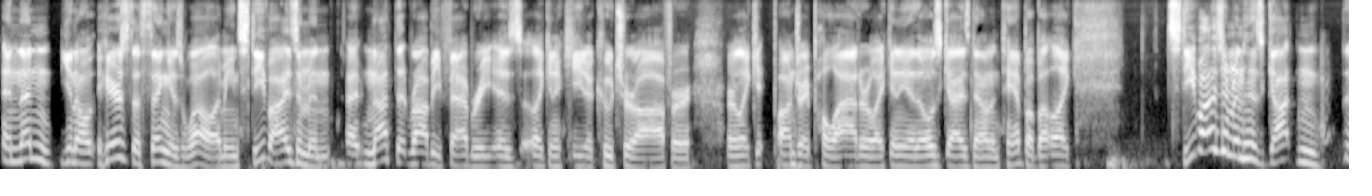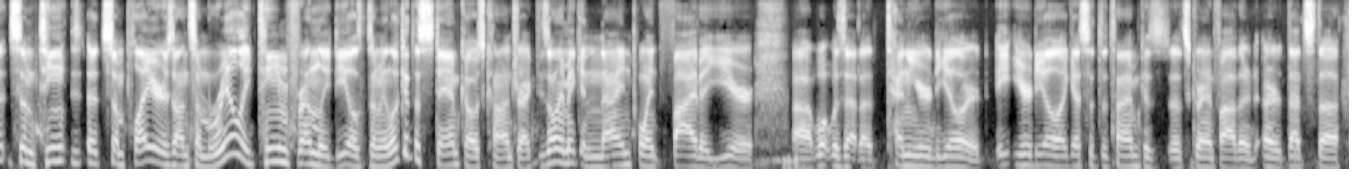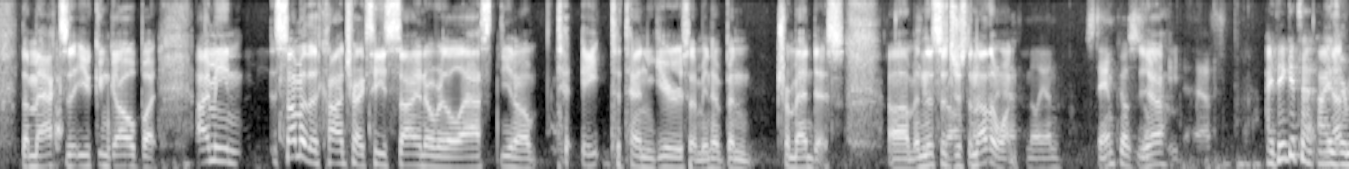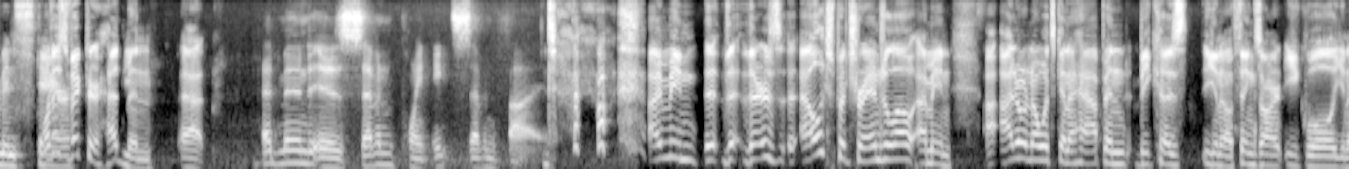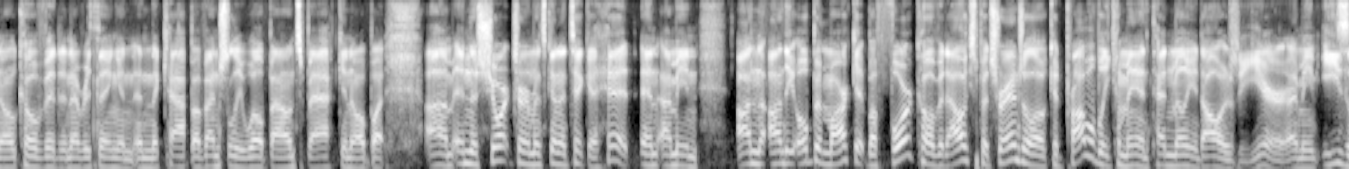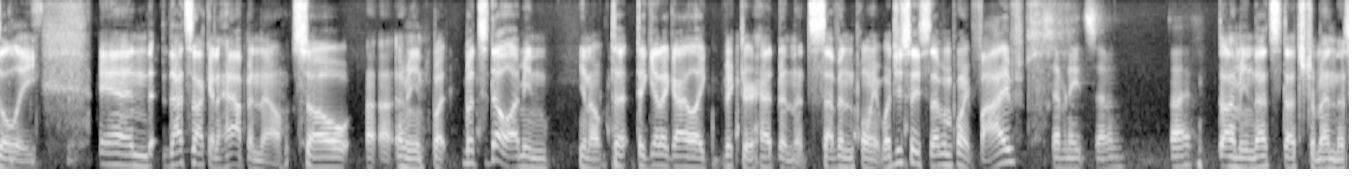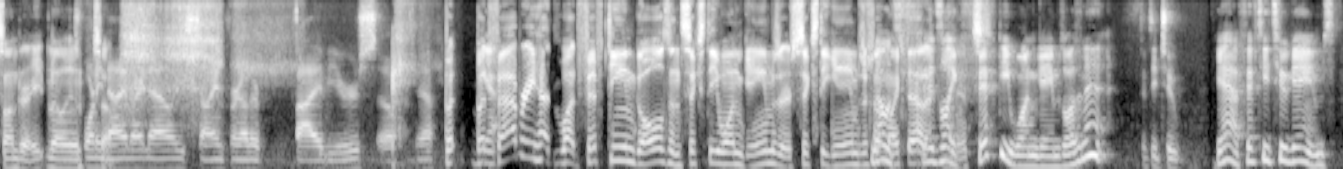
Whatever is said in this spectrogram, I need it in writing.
and then you know, here's the thing as well. I mean, Steve Yzerman. uh, Not that Robbie Fabbri is like Nikita Kucherov or or like Andre Palat or like any of those guys down in Tampa, but like. Steve Yzerman has gotten some team, uh, some players on some really team-friendly deals. I mean, look at the Stamkos contract; he's only making nine point five a year. Uh, what was that? A ten-year deal or eight-year deal? I guess at the time because it's grandfathered, or that's the the max that you can go. But I mean, some of the contracts he's signed over the last, you know, t- eight to ten years, I mean, have been tremendous. Um, and this is just another one. Million. Stamkos is Yeah. yeah. eight and a half. I think it's at Yzerman Stare. What is Victor Hedman at? Hedman is seven point eight seven five. I mean, th- th- there's Alex Pietrangelo. I mean, I, I don't know what's going to happen because you know things aren't equal. You know, COVID and everything, and, and the cap eventually will bounce back. You know, but um, in the short term, it's going to take a hit. And I mean, on the, on the open market before COVID, Alex Pietrangelo could probably command ten million dollars a year. I mean, easily, and that's not going to happen now. So, uh, I mean, but but still, I mean. You know, to, to get a guy like Victor Hedman that's seven point, what'd you say, seven point five? Seven eight seven five. I mean, that's that's tremendous. Under eight million. Twenty nine so- right now. He's signed for another five years. So yeah. But but Yeah. Fabbri had what, fifteen goals in sixty-one games or sixty games or something no, like it's, that. it's I like 51 games, wasn't it? Fifty two. Yeah, 52 games.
